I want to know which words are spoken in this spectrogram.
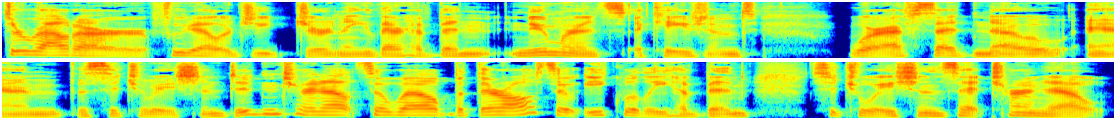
Throughout our food allergy journey, there have been numerous occasions where I've said no and the situation didn't turn out so well, but there also equally have been situations that turned out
